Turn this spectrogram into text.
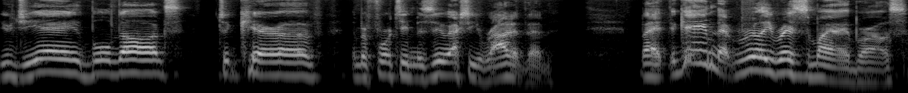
UGA, Bulldogs took care of. Number 14, Mizzou actually routed them. But the game that really raises my eyebrows,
